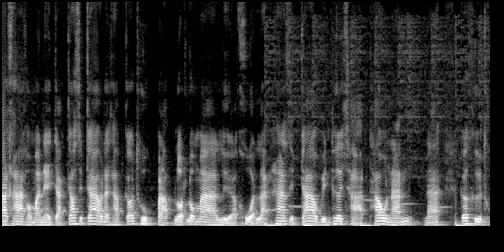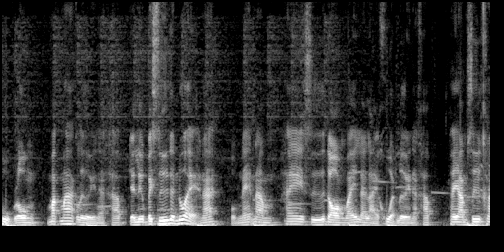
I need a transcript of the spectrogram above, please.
ราคาของมันเนี่ยจาก 99 นะครับ ก็ถูกปรับลดลงมาเหลือขวดละ 59วินเทอร์ชาร์ดเท่านั้นนะ ก็คือถูกลงมาก ๆ เลยนะครับ อย่าลืมไปซื้อกันด้วยนะ ผมแนะนำให้ซื้อดองไว้หลาย ๆ ขวดเลยนะครับ พยายามซื้อคล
